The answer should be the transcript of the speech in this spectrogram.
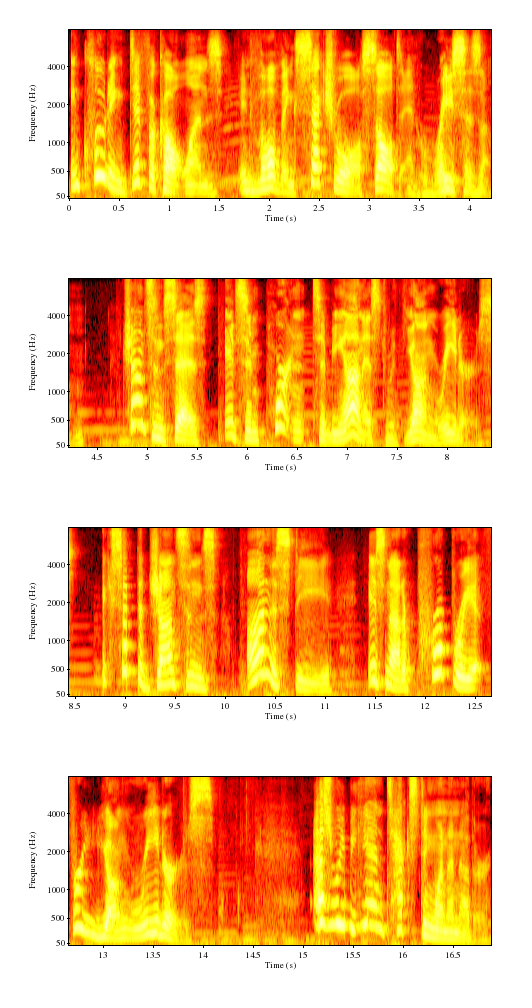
including difficult ones involving sexual assault and racism. Johnson says it's important to be honest with young readers. Except that Johnson's honesty is not appropriate for young readers. As we began texting one another,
